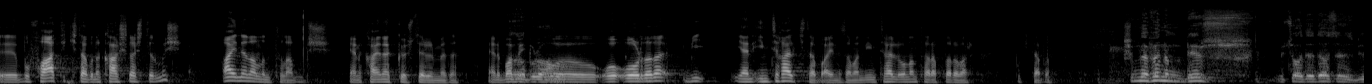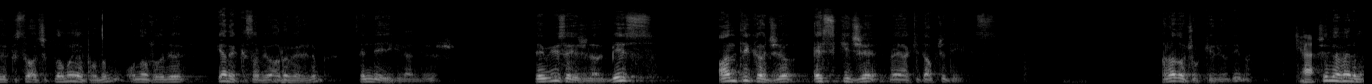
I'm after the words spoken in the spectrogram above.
e, bu Fatih kitabını karşılaştırmış. Aynen alıntılanmış. Yani kaynak gösterilmeden. Yani Babi, o- o- orada da bir yani intihal kitabı aynı zamanda. İntihal olan tarafları var bu kitabın. Şimdi efendim bir müsaade ederseniz bir kısa açıklama yapalım. Ondan sonra bir gene kısa bir ara verelim. Seni de ilgilendirir. Sevgili seyirciler biz antikacı, eskici veya kitapçı değiliz. Sana da çok geliyor değil mi? Ya, Şimdi efendim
